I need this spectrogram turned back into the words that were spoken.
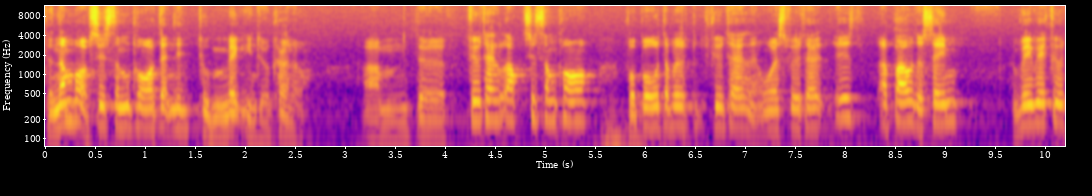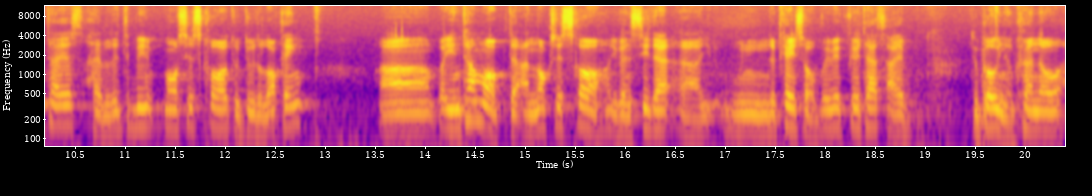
the number of system calls that need to make into a kernel. Um, the Futex lock system call for both WFuTech and OS Futex is about the same. Wavec Futex have a little bit more syscall to do the locking. Uh, but in terms of the unlock syscall, you can see that uh, in the case of Wavec Futex, I have to go in the kernel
